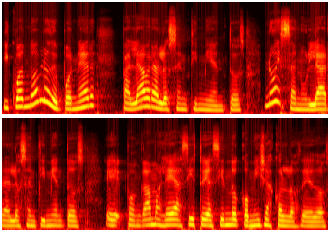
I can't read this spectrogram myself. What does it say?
Y cuando hablo de poner palabra a los sentimientos, no es anular a los sentimientos, eh, pongámosle así, estoy haciendo comillas con los dedos,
